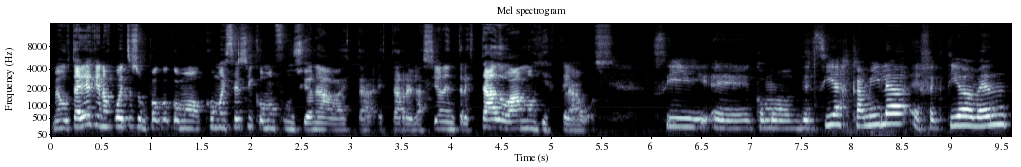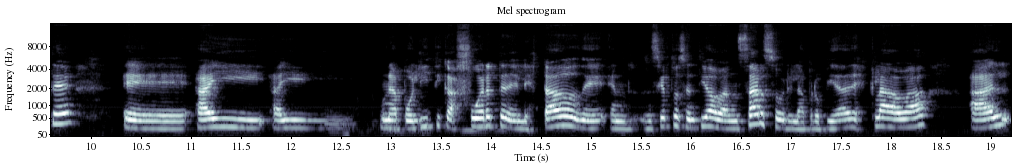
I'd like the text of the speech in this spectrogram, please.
Me gustaría que nos cuentes un poco cómo, cómo es eso y cómo funcionaba esta relación entre Estado, amos y esclavos. Sí, eh, como decías Camila, efectivamente eh, hay, hay, una política fuerte del Estado de, en, cierto sentido, avanzar sobre la propiedad esclava al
